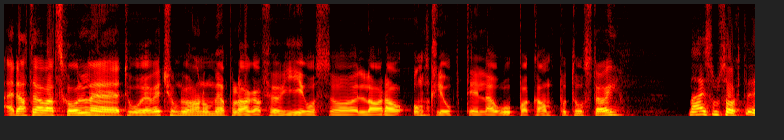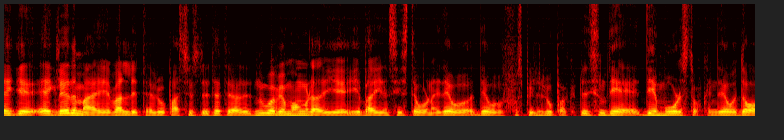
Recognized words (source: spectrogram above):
Nei, Dette har vært strålende, Tore. Jeg vet ikke om du har noe mer på lager før vi gir oss og lader ordentlig opp til europakamp på torsdag? Nei, som sagt, jeg, jeg gleder meg veldig til Europa. Jeg synes dette er Noe vi har mangla i, i, Bergen de siste årene, det er å, det er å få spille Europacup. Det, liksom det, det er målestokken. Det er da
